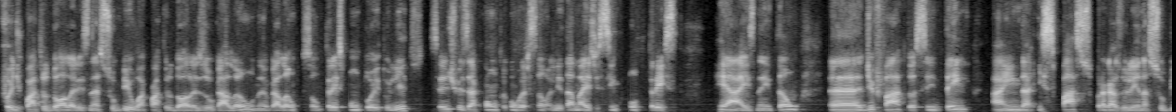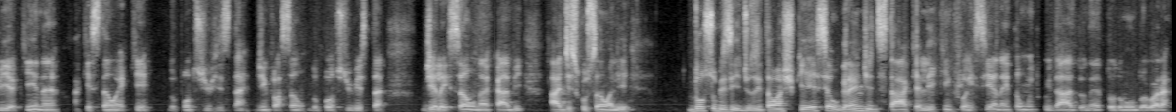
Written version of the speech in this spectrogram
foi de 4 dólares, né? Subiu a 4 dólares o galão, né? O galão são 3,8 litros. Se a gente fizer a conta, a conversão ali, dá mais de 5,3 reais, né? Então, é, de fato, assim, tem ainda espaço para a gasolina subir aqui, né? A questão é que, do ponto de vista de inflação, do ponto de vista de eleição, né? Cabe a discussão ali dos subsídios. Então, acho que esse é o grande destaque ali que influencia, né? Então, muito cuidado, né? Todo mundo agora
